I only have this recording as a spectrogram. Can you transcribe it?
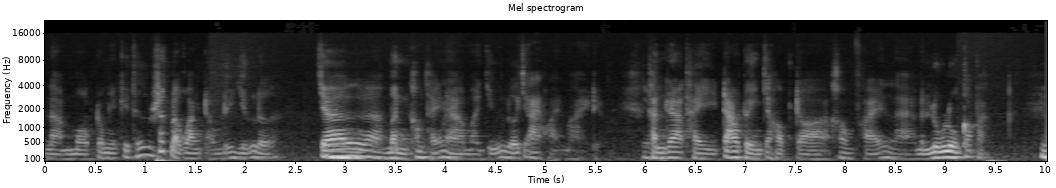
là một trong những cái thứ rất là quan trọng để giữ lửa. Chứ mình không thể nào mà giữ lửa cho ai hoài mãi được. Thành ra thầy trao truyền cho học trò không phải là mình luôn luôn có mặt Ừ.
